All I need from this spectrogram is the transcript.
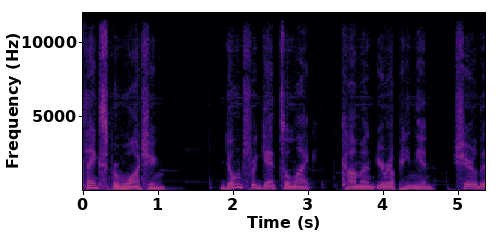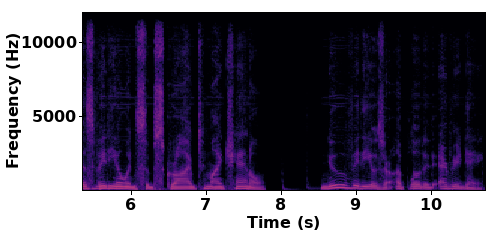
Thanks for watching. Don't forget to like, comment your opinion, share this video and subscribe to my channel. New videos are uploaded every day.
